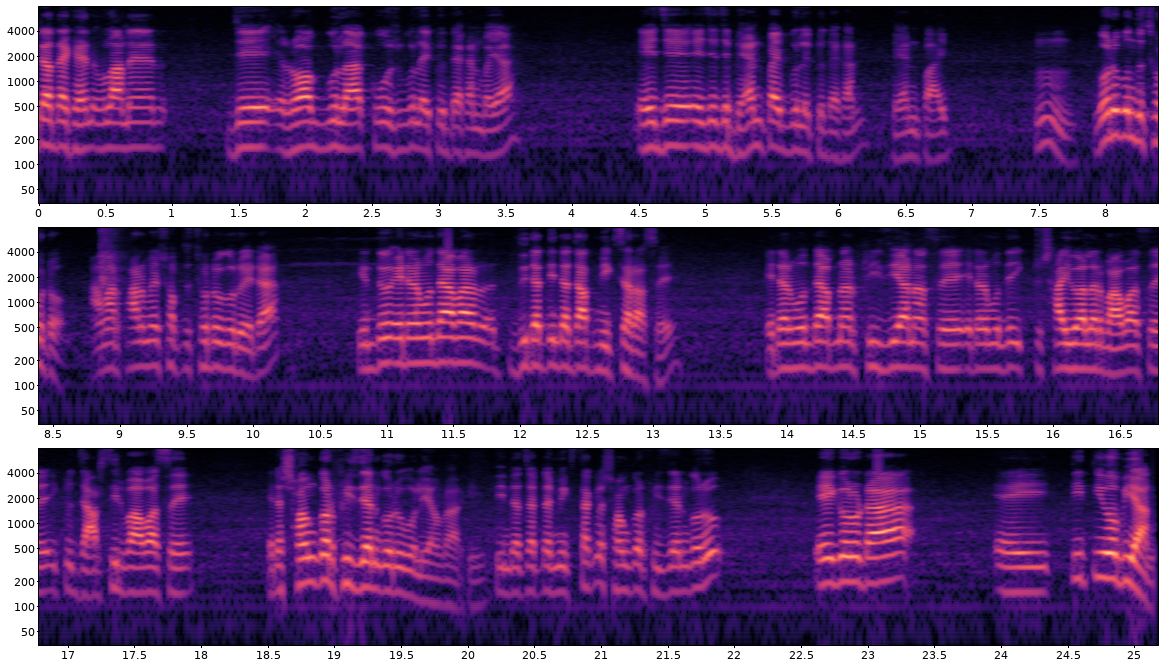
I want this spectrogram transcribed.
ইটা দেখেন, উলানের যে রগগুলা, কোষগুলা একটু দেখান ভাইয়া। এই যে এই যে যে ভ্যান পাইপগুলো একটু দেখান, ভ্যান পাইপ। হুম, গরু কিন্তু ছোট। আমার ফার্মের সবচেয়ে ছোট গরু এটা। কিন্তু এটার মধ্যে আবার দুইটা, তিনটা জাত মিক্সার আছে। এটার মধ্যে আপনার ফ্রিজিয়ান আছে, এটার মধ্যে একটু সাইওয়ালের ভাব আছে, একটু জার্সির ভাব আছে। এটা শঙ্কর ফ্রিজিয়ান গরু বলি আমরা আর কি তিনটা চারটা মিক্স থাকলে শঙ্কর ফ্রিজিয়ান গরু। এই গরুটা এই তৃতীয় বিয়ান।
